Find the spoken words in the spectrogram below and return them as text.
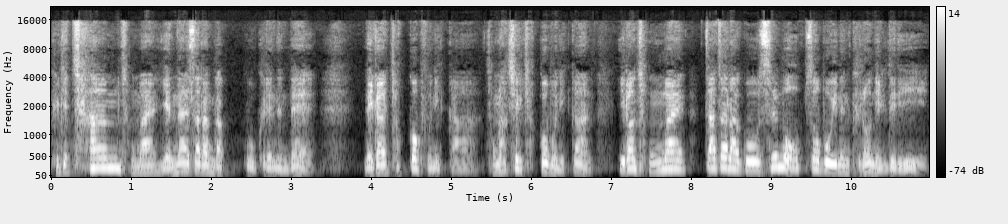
그게 참 정말 옛날 사람 같고 그랬는데 내가 겪어보니까 정말 확실히 겪어보니까 이런 정말 짜잘하고 쓸모없어 보이는 그런 일들이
